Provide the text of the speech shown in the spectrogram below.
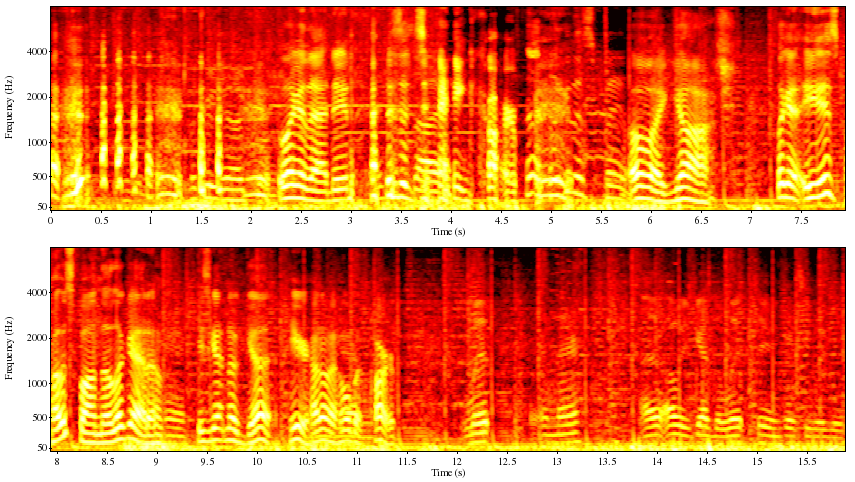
Look where you hooked him. Look at that, dude. That is a dang carp. Look at the spin. Oh my gosh. Look at he is post spawn though. Look at him. He's got no gut. Here, how do I hold a carp? Lip in there. I always grab the lip too in case he wiggles.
